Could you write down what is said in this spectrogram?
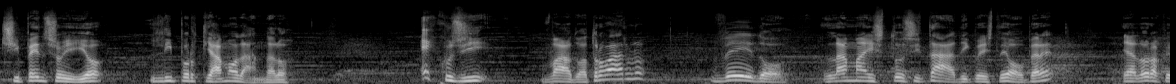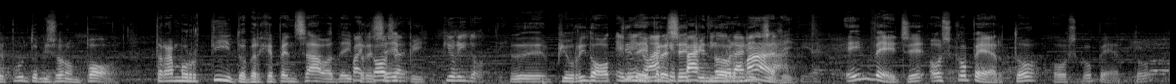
ci penso io, li portiamo ad Andalo. E così vado a trovarlo, vedo la maestosità di queste opere e allora a quel punto mi sono un po' tramortito perché pensavo a dei Qualcosa presepi più ridotti, eh, più ridotti dei presepi normali. Eh. E invece ho scoperto, ho scoperto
